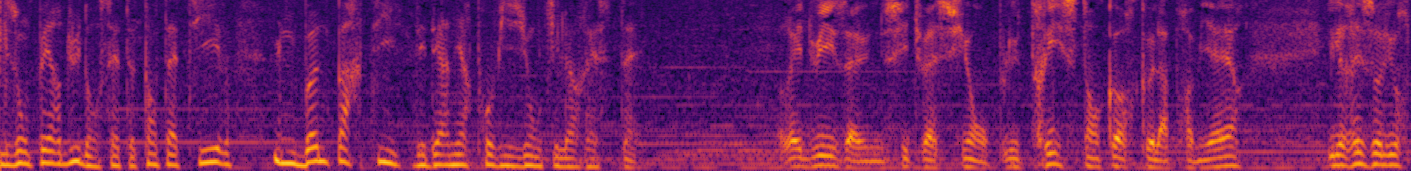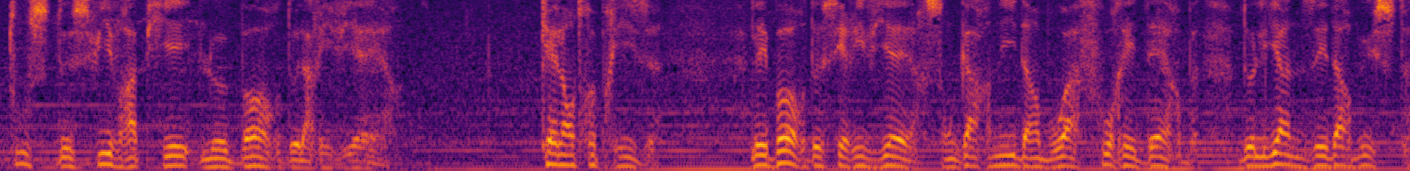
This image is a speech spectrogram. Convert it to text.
Ils ont perdu dans cette tentative une bonne partie des dernières provisions qui leur restaient. Réduits à une situation plus triste encore que la première, ils résolurent tous de suivre à pied le bord de la rivière. Quelle entreprise Les bords de ces rivières sont garnis d'un bois fourré d'herbes, de lianes et d'arbustes,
